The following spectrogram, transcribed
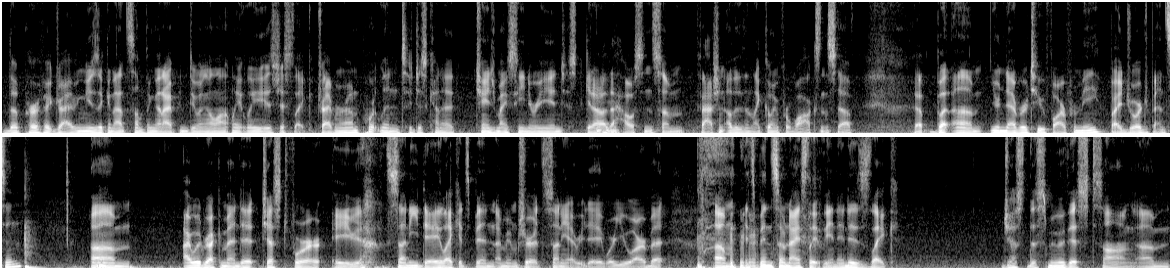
the perfect driving music, and that's something that I've been doing a lot lately. Is just like driving around Portland to just kind of change my scenery and just get out of the Mhm. house in some fashion, other than like going for walks and stuff Yep. but um, "You're Never Too Far from Me" by George Benson. Um, I would recommend it just for a sunny day, like it's been. I mean, I'm sure it's sunny every day where you are, but um, it's been so nice lately, and it is like just the smoothest song. Um,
